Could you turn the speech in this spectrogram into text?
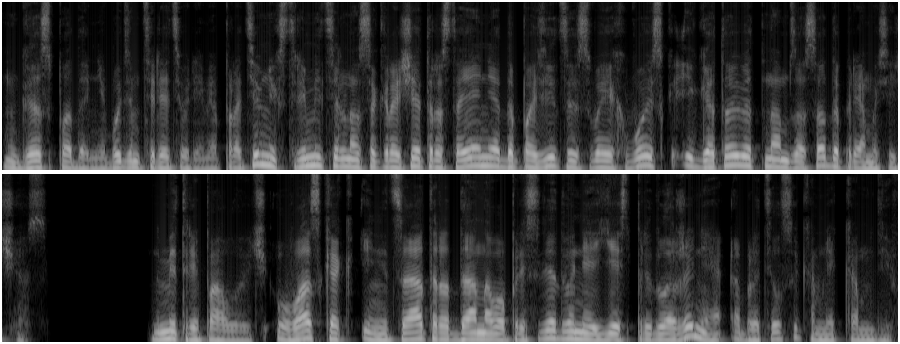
«Господа, не будем терять время. Противник стремительно сокращает расстояние до позиции своих войск и готовит нам засады прямо сейчас. Дмитрий Павлович, у вас, как инициатора данного преследования, есть предложение?» — обратился ко мне комдив.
